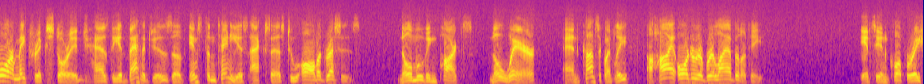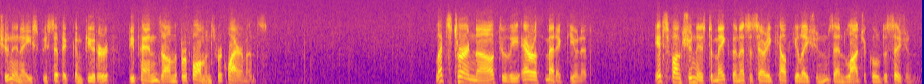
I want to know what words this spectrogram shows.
Core matrix storage has the advantages of instantaneous access to all addresses, no moving parts, no wear, and consequently, a high order of reliability. Its incorporation in a specific computer depends on the performance requirements. Let's turn now to the arithmetic unit. Its function is to make the necessary calculations and logical decisions.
